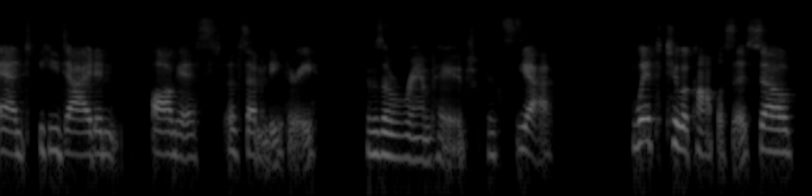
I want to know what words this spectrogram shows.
And he died in August of 73. it was a rampage. It's Yeah. With two accomplices. So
